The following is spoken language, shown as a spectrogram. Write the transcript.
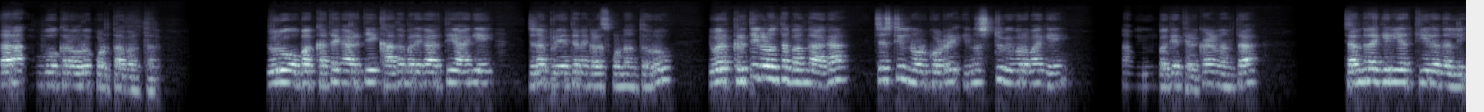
ಸರ ಬೋಕರ್ ಅವರು ಕೊಡ್ತಾ ಬರ್ತಾರೆ. ಇವರು ಒಬ್ಬ ಕಥೆಗಾರ್ತಿ, ಕಾದಂಬರಿಗಾರ್ತಿ ಆಗಿ ಜನಪ್ರಿಯತೆಯನ್ನು ಗಳಿಸ್ಕೊಂಡಂತವ್ರು ಇವರ ಕೃತಿಗಳು ಅಂತ ಬಂದಾಗ ಜಸ್ಟ್ ಇಲ್ಲಿ ನೋಡ್ಕೊಡ್ರಿ ಇನ್ನಷ್ಟು ವಿವರವಾಗಿ ನಾವು ಇವ್ರ ಬಗ್ಗೆ ತಿಳ್ಕೊಳ್ಳೋಣ ಅಂತ. ಚಂದ್ರಗಿರಿಯ ತೀರದಲ್ಲಿ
